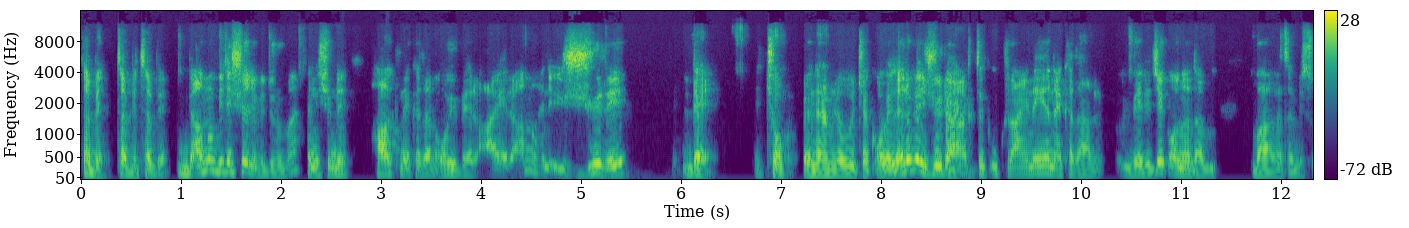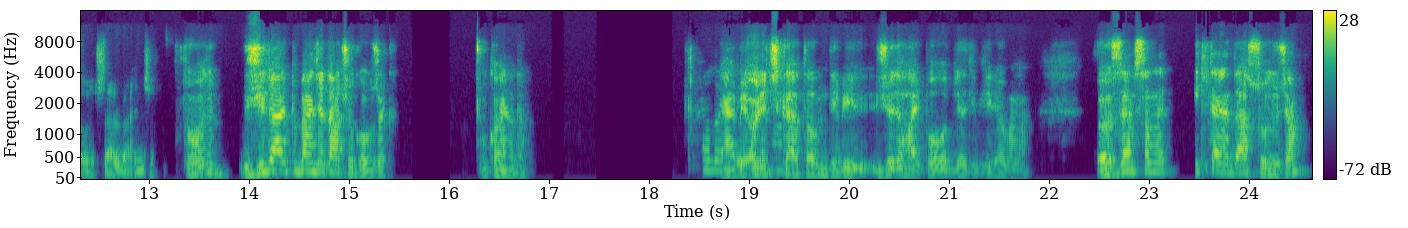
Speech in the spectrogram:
Tabii tabii tabii. Ama bir de şöyle bir durum var. Hani şimdi halk ne kadar oy verir ayrı ama hani jüri de çok önemli olacak oyları ve jüri Aynen. artık Ukrayna'ya ne kadar verecek ona da bağlı tabii sonuçlar bence. Doğru. Jüri hype'ı bence daha çok olacak Ukrayna'da. Olabilir. Yani bir öne çıkartalım diye bir jüri hype olabilir gibi geliyor bana. Özlem sana iki tane daha soracağım.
